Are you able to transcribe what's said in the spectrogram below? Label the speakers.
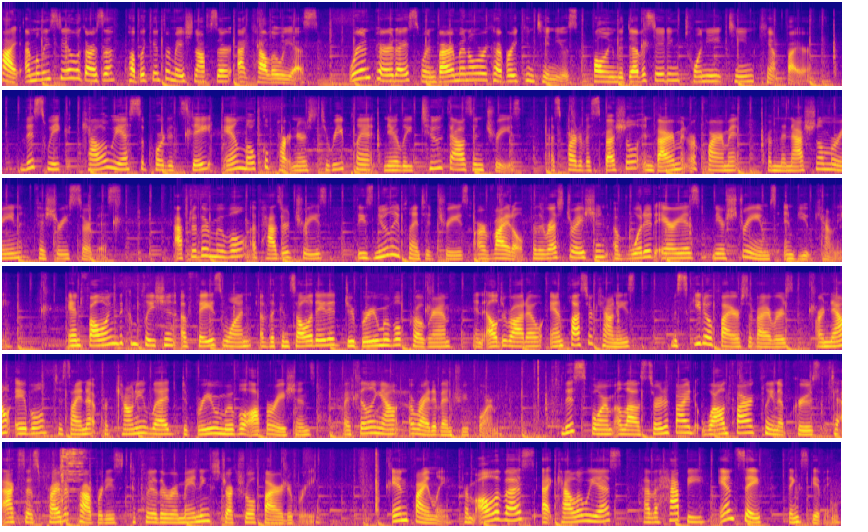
Speaker 1: Hi, I'm Elise De La Garza, Public Information Officer at Cal OES. We're in Paradise where environmental recovery continues following the devastating 2018 Camp Fire.
Speaker 2: This week, Cal OES supported state and local partners to replant nearly 2,000 trees as part of a special environment requirement from the National Marine Fisheries Service. After the removal of hazard trees, these newly planted trees are vital for the restoration of wooded areas near streams in Butte County. And following the completion of Phase 1 of the Consolidated Debris Removal Program in El Dorado and Placer counties, Mosquito Fire survivors are now able to sign up for county led debris removal operations by filling out a right of entry form. This form allows certified wildfire cleanup crews to access private properties to clear the remaining structural fire debris. And finally, from all of us at Cal OES, have a happy and safe Thanksgiving.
